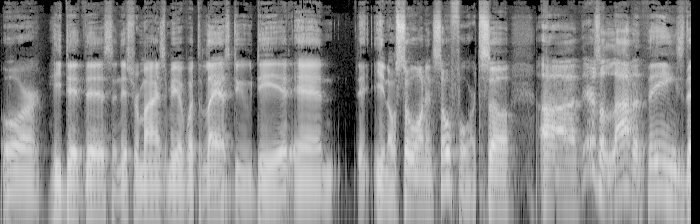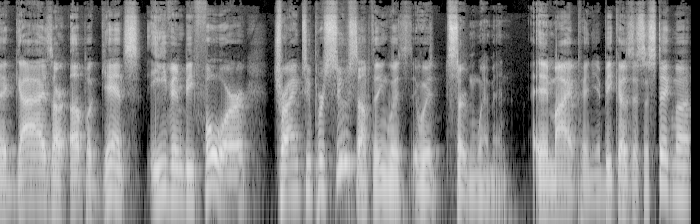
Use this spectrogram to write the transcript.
or he did this, and this reminds me of what the last dude did, and you know, so on and so forth. So uh, there's a lot of things that guys are up against even before trying to pursue something with with certain women. In my opinion, because it's a stigma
